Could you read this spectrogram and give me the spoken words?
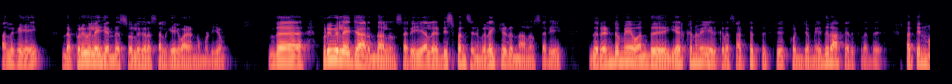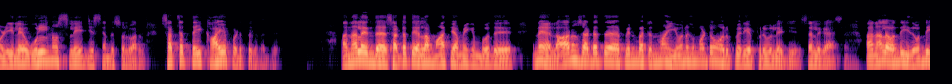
சலுகையை இந்த ப்ரிவிலேஜ் என்று சொல்லுகிற சலுகையை வழங்க முடியும். இந்த ப்ரிவிலேஜாக இருந்தாலும் சரி அல்லது டிஸ்பென்சன் விலைக்கீடுனாலும் சரி இது ரெண்டுமே வந்து ஏற்கனவே இருக்கிற சட்டத்துக்கு கொஞ்சம் எதிராக இருக்கிறது. லத்தீன் மொழியிலே உல்னோஸ் லேஜிஸ் என்று சொல்வார்கள். சட்டத்தை காயப்படுத்துகிறது. அதனால் இந்த சட்டத்தை எல்லாம் மாற்றி அமைக்கும் போது என்ன எல்லாரும் சட்டத்தை பின்பற்றணுமா? இவனுக்கு மட்டும் ஒரு பெரிய ப்ரிவிலேஜ் சலுகை. அதனால் வந்து இது வந்து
